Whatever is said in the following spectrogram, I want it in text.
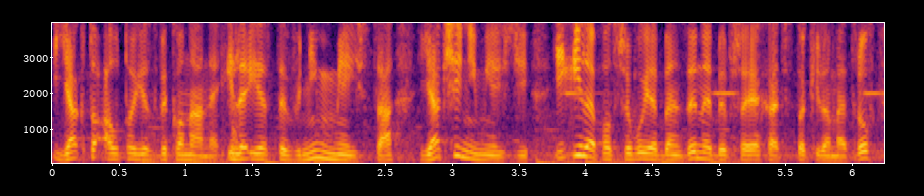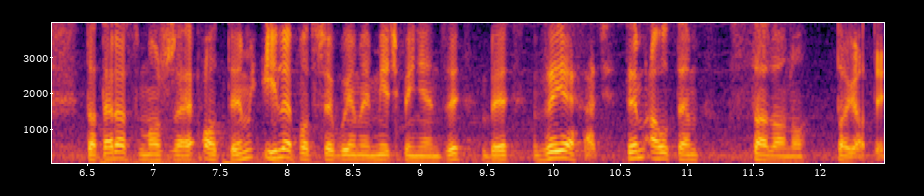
jak to auto jest wykonane, ile jest w nim miejsca, jak się nim jeździ i ile potrzebuje benzyny, by przejechać 100 km, to teraz może o tym, ile potrzebujemy mieć pieniędzy, by wyjechać tym autem z salonu Toyoty.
